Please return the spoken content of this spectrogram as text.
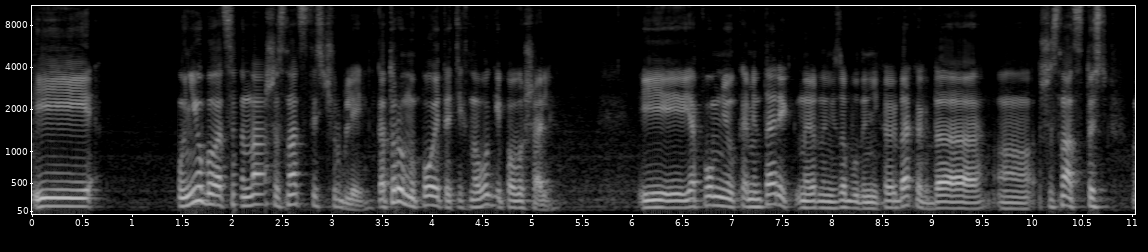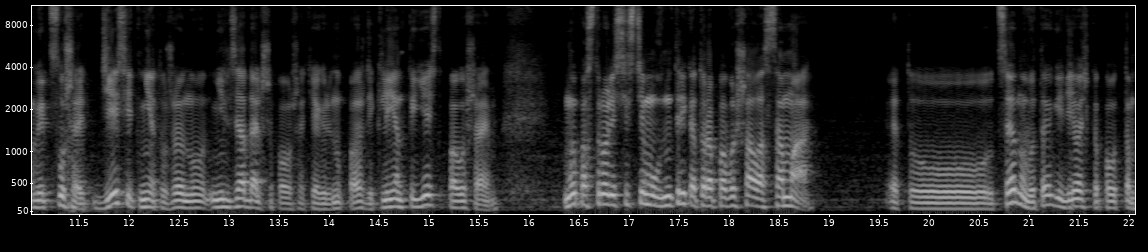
И у нее была цена 16 тысяч рублей, которую мы по этой технологии повышали. И я помню комментарий, наверное, не забуду никогда, когда 16, э, то есть он говорит, слушай, 10 нет, уже ну, нельзя дальше повышать. Я говорю, ну подожди, клиенты есть, повышаем. Мы построили систему внутри, которая повышала сама эту цену. В итоге девочка, там,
